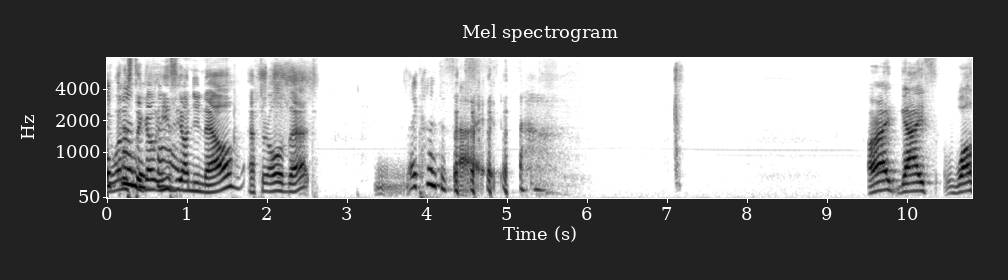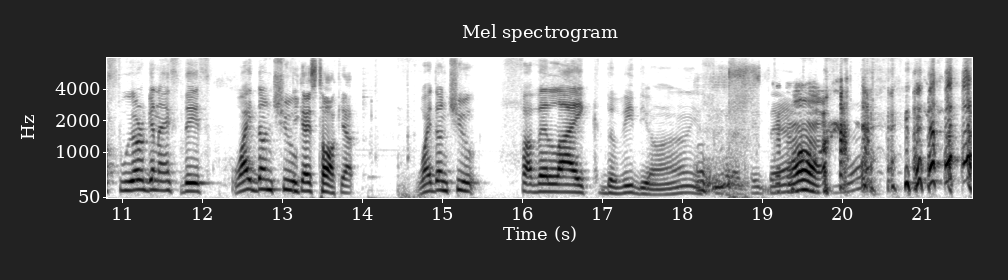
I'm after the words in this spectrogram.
You want us to go easy on you now after all of that? Mm, I can't decide. All right, guys. Whilst we organize this, why don't you You guys talk, yeah. why don't you favela like the video? Huh? You see what I did there? Oh,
